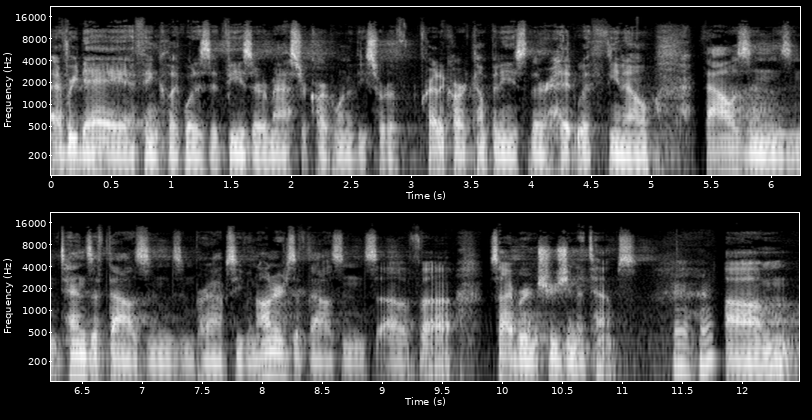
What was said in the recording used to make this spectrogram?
every day I think like what is it, Visa or Mastercard, one of these sort of credit card companies, they're hit with you know thousands and tens of thousands and perhaps even hundreds of thousands of uh, cyber intrusion attempts. Mm-hmm. Um,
